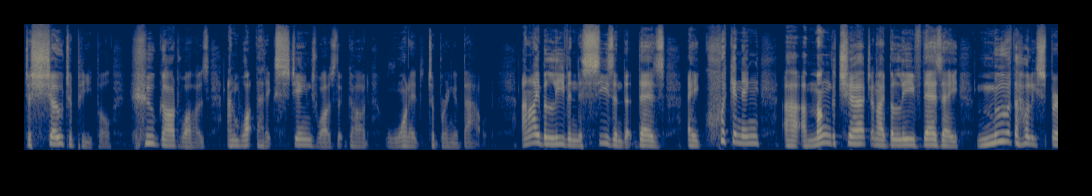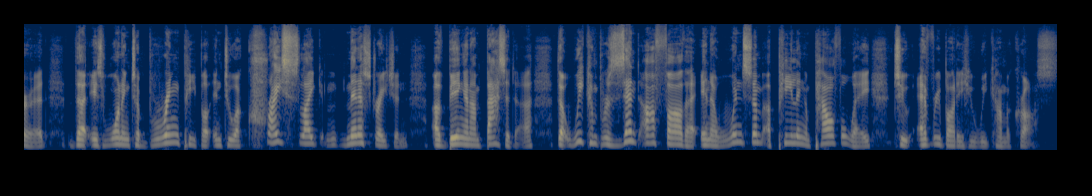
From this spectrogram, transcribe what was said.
to show to people who God was and what that exchange was that God wanted to bring about. And I believe in this season that there's a quickening uh, among the church, and I believe there's a move of the Holy Spirit that is wanting to bring people into a Christ like ministration of being an ambassador, that we can present our Father in a winsome, appealing, and powerful way to everybody who we come across.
